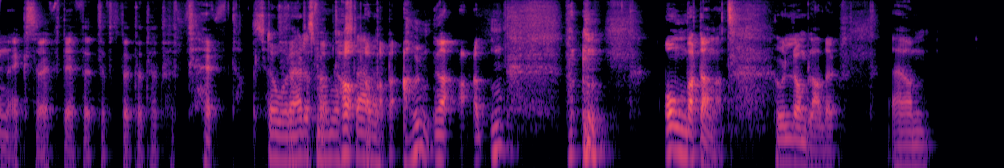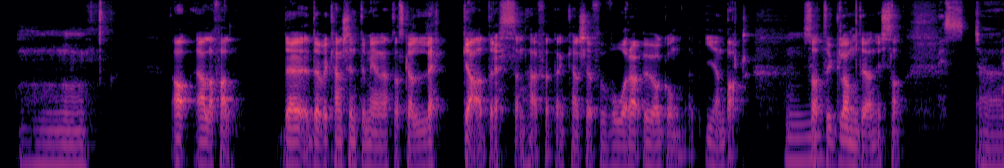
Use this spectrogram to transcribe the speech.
nxfdf Stora eller små bokstäver? Om vartannat. Huller om bladder. Mm, ja, i alla fall. Det, det är väl kanske inte meningen att jag ska läcka adressen här för att den kanske är för våra ögon enbart. Så att det glömde jag nyss. Eh,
